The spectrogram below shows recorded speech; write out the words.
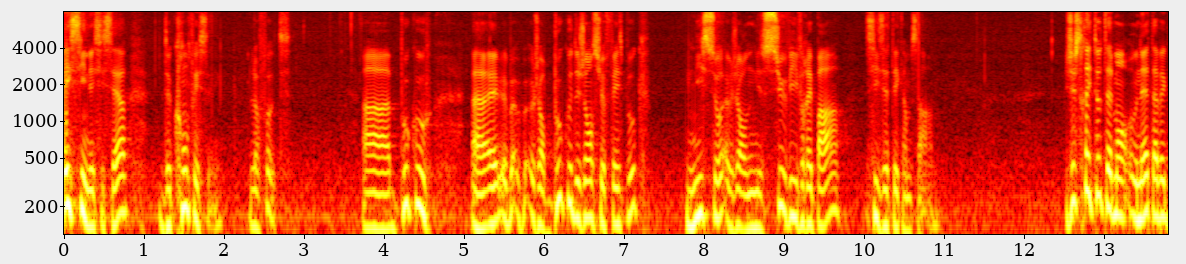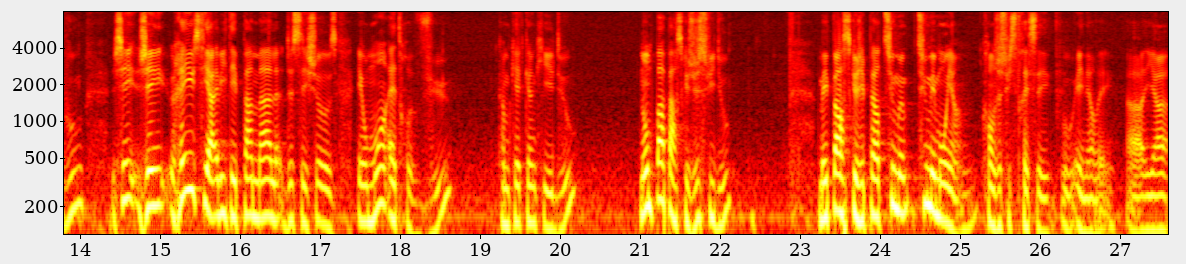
Et si nécessaire, de confesser leur faute. Euh, beaucoup, euh, genre, beaucoup de gens sur Facebook genre, ne survivraient pas s'ils étaient comme ça. Je serai totalement honnête avec vous, j'ai réussi à éviter pas mal de ces choses et au moins être vu comme quelqu'un qui est doux, non pas parce que je suis doux, mais parce que j'ai perdu tous mes, moyens quand je suis stressé ou énervé. Euh, il y a,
